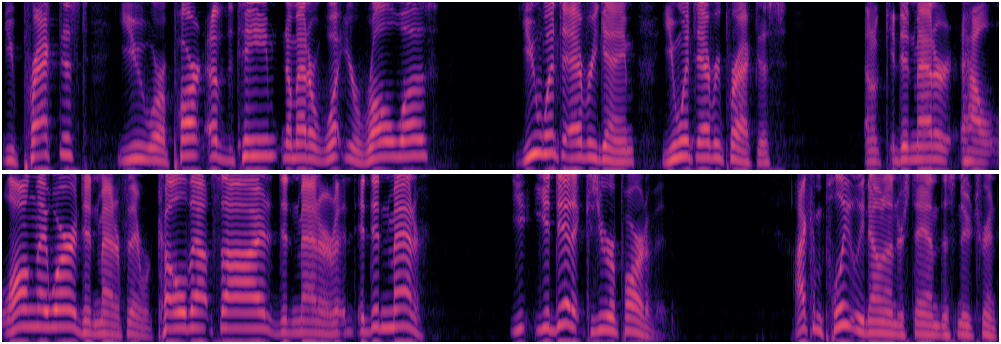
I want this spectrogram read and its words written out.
you practiced, you were a part of the team, no matter what your role was, you went to every game, you went to every practice. it didn't matter how long they were. It didn't matter if they were cold outside. It didn't matter. It, it didn't matter. You, you did it because you were a part of it. I completely don't understand this new trend.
